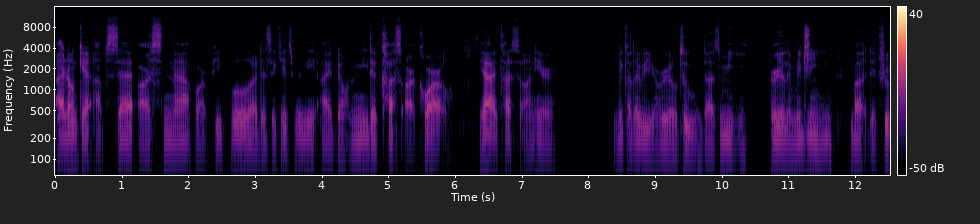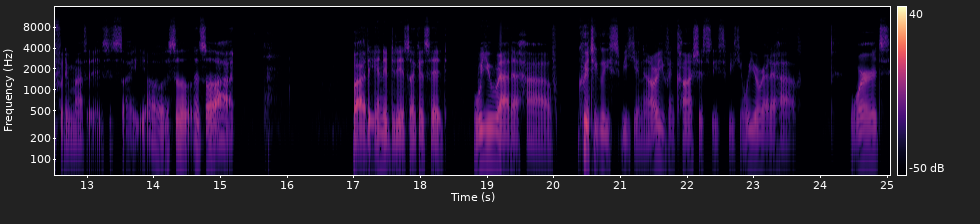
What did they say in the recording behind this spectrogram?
I don't get upset or snap or people or this kids with me. I don't need a cuss or quarrel. Yeah, I cuss on here because I'm being real too. That's me, really me gene. But the truth of the matter is, it's like yo, it's a it's a lot. But at the end of the day, it's like I said, would you rather have, critically speaking, or even consciously speaking, would you rather have words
